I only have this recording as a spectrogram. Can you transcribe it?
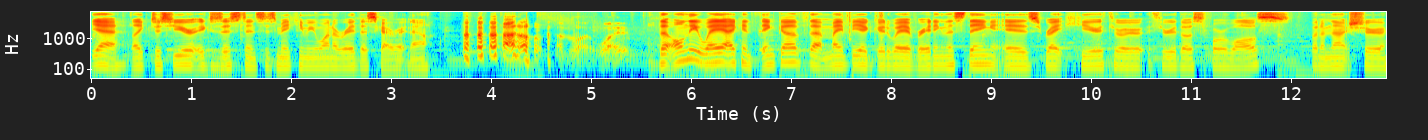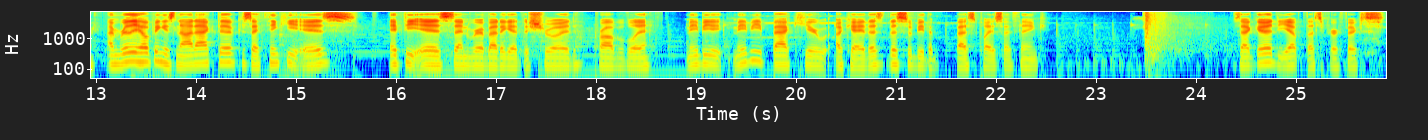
Yeah, like, just your existence is making me want to raid this guy right now. I don't, what? The only way I can think of that might be a good way of raiding this thing is right here through through those four walls, but I'm not sure. I'm really hoping he's not active because I think he is. If he is, then we're about to get destroyed, probably. Maybe maybe back here. Okay, this this would be the best place, I think. Is that good? Yep, that's perfect.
